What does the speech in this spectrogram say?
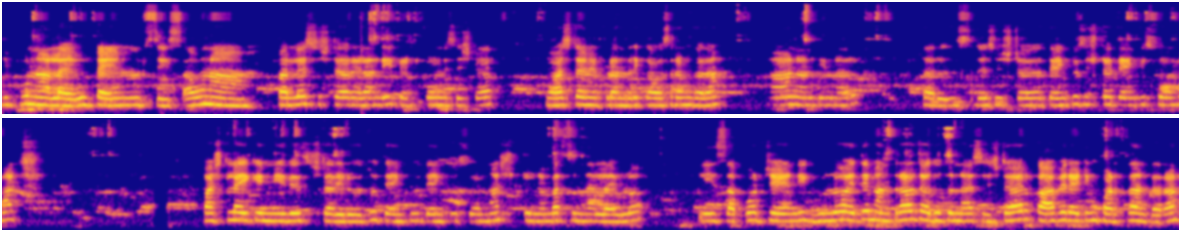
ఇప్పుడు నా లైవ్ టైం సిస్ అవునా? పర్లేదు సిస్టర్ ఎలాంటి పెట్టుకోండి సిస్టర్. వాచ్ టైం ఇప్పుడు అందరికీ అవసరం కదా? అని అంటున్నారు. సరే sister. Thank you sister. Thank you so much. First like మీదే సిస్టర్ ఈరోజు? Thank you thank you so much. Two numbers ఉన్నారు లైవ్లో. ప్లీజ్ సపోర్ట్ చేయండి. గుళ్ళో అయితే మంత్రాలు చదువుతున్నారు సిస్టర్. కాఫీ రైటింగ్ పడుతుంది అంటారా?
